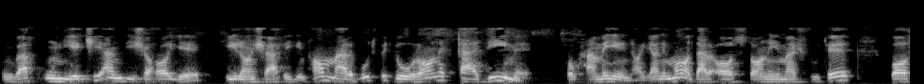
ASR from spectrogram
اون وقت اون یکی اندیشه های ایران شهری اینها مربوط به دوران قدیمه خب همه اینها. یعنی ما در آستانه مشروطه با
